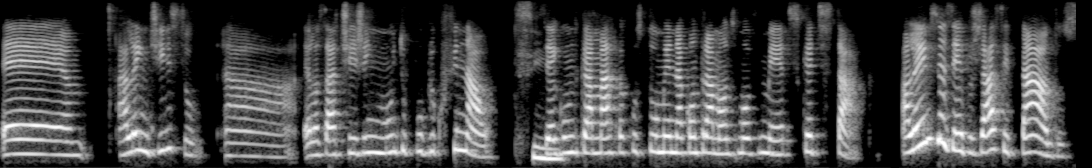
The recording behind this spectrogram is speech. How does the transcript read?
É, além disso, elas atingem muito o público final, Sim. segundo que a marca costuma ir na contramão dos movimentos que destaca. Além dos exemplos já citados,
